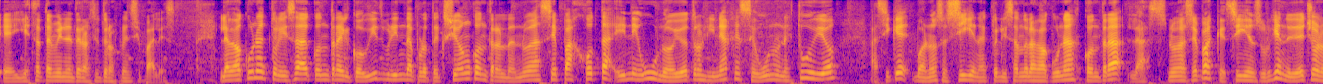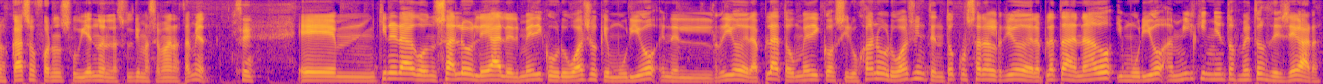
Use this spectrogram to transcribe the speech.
eh, y está también entre los títulos principales. La vacuna actualizada contra el COVID brinda protección contra la nueva cepa JN1 y otros linajes según un estudio. Así que, bueno, se siguen actualizando las vacunas contra las nuevas cepas que siguen surgiendo. Y de hecho los casos fueron subiendo en las últimas semanas también. Sí. Eh, ¿Quién era Gonzalo Leal, el médico uruguayo que murió en el Río de la Plata? Un médico cirujano uruguayo intentó cruzar el Río de la Plata a nado y murió a 1500 metros de llegar.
